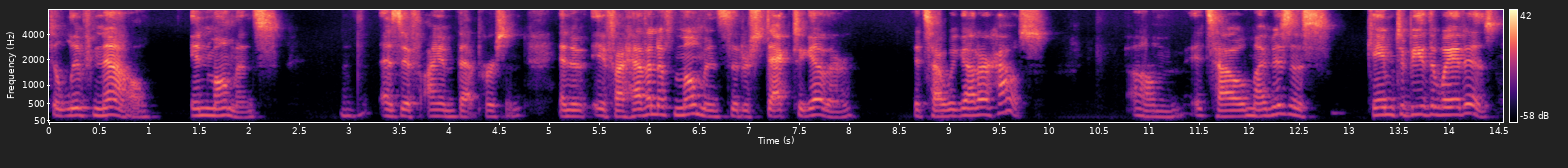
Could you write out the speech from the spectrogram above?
to live now in moments as if I am that person. And if I have enough moments that are stacked together, it's how we got our house. Um, it's how my business came to be the way it is.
